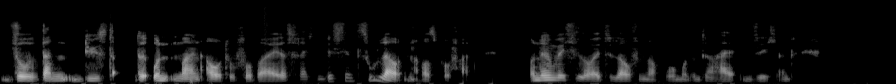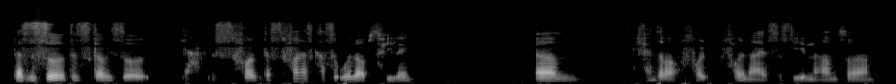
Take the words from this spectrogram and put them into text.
So, dann düst unten mal ein Auto vorbei, das vielleicht ein bisschen zu lauten Auspuff hat. Und irgendwelche Leute laufen noch rum und unterhalten sich und das ist so, das ist glaube ich so, ja, das ist voll, das ist voll das krasse Urlaubsfeeling. Ähm, ich fänd's aber auch voll, voll nice, das jeden Abend zu hören.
